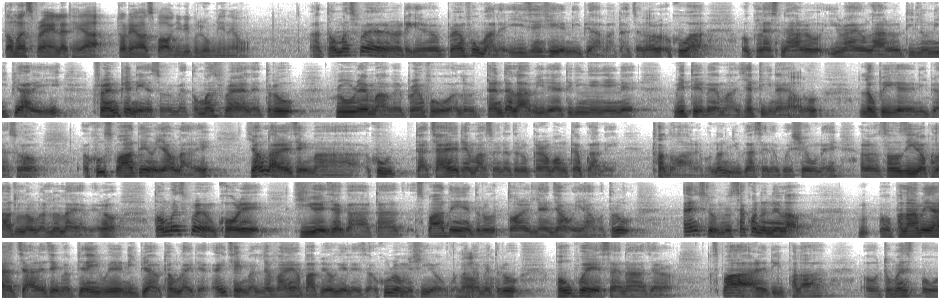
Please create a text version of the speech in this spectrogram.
Thomas Frank လက်ထက်က Tottenham Hotspur ညီလေးဘယ်လိုမြင်လဲပေါ့အဲ Thomas Fred ကတော့တကယ်တော့ Brentford မှာလည်းအရေးချင်းရှိတဲ့နီးပြပါဒါကျွန်တော်တို့အခုကဟို Glasner တို့ Iriola တို့ဒီလိုနီးပြတွေ trend ဖြစ်နေရဆိုပေမဲ့ Thomas Fred ကလည်းသူတို့ role ထဲမှာပဲ Brentford ကိုအဲ့လိုတန်းတက်လာပြီးတဲ့တည်တည်ငြိမ်ငြိမ်နဲ့ mid table မှာရက်တည်နိုင်အောင်လို့လုပ်ပေးခဲ့တဲ့နီးပြဆိုတော့အခု Spa အသင်းကိုရောက်လာတယ်ရောက်လာတဲ့အချိန်မှာအခုဒါဂျာရဲ့အထဲမှာဆိုရင်လည်းသူတို့ Carabao Cup ကနေထွက်သွားရတယ်ပေါ့နော် Newcastle နဲ့ပွဲရှုံးတယ်အဲ့တော့စောစီးတော့ဖလားတစ်လုံးတော့လွတ်လိုက်ရပြီအဲ့တော့ Thomas Frank ကိုခေါ်တဲ့ ရည်ရွယ်ချက်ကဒါ Spa တင်းရဲ့သူတို့သွားတဲ့လမ်းကြောင်းအရာပေါ့သူတို့ Ange လိုမျိုး18နှစ်လောက်ဟိုဖလားမရတာကြာတဲ့အချိန်မှာပြန်ယူဝဲတဲ့နီးပြကိုထုတ်လိုက်တယ်အဲ့ဒီအချိန်မှာ Levine ကဘာပြောခဲ့လဲဆိုတော့အခုတော့မရှိတော့ဘူးပေါ့နော်ဒါပေမဲ့သူတို့ဘုတ်ဖွဲ့ဆန္ဒကကြတော့ Spa ကအဲ့ဒီဖလားဟို domestic ဟို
